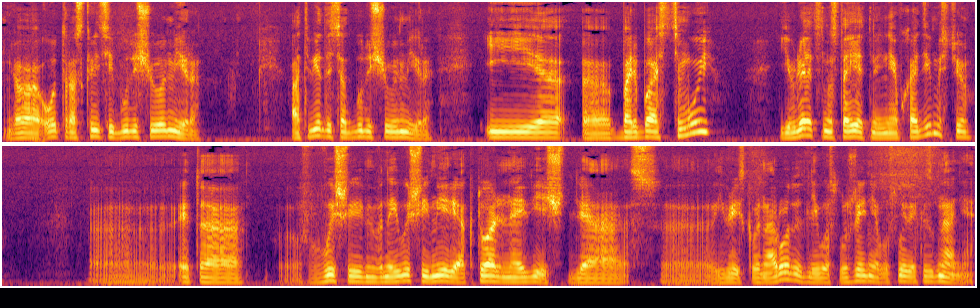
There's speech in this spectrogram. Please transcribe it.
э, от раскрытия будущего мира. Отведать от будущего мира. И э, борьба с тьмой является настоятельной необходимостью. Э, это в, высшей, в наивысшей мере актуальная вещь для э, еврейского народа, для его служения в условиях изгнания.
